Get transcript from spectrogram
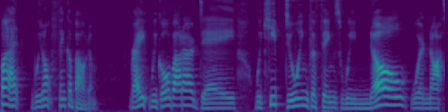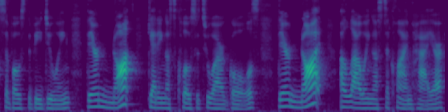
but we don't think about them, right? We go about our day, we keep doing the things we know we're not supposed to be doing. They're not getting us closer to our goals, they're not allowing us to climb higher.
